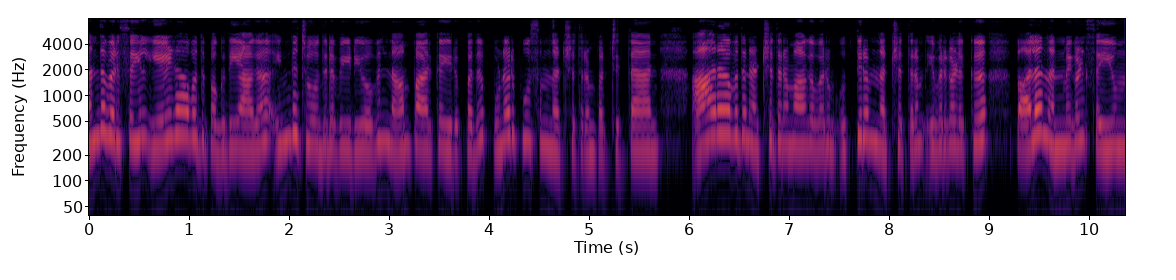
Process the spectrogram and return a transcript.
அந்த வரிசையில் ஏழாவது பகுதியாக இந்த ஜோதிட வீடியோவில் நாம் பார்க்க இருப்பது புனர்பூசம் நட்சத்திரம் பற்றித்தான். ஆறாவது நட்சத்திரமாக வரும் உத்திரம் நட்சத்திரம் இவர்களுக்கு பல நன்மைகள் செய்யும்.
